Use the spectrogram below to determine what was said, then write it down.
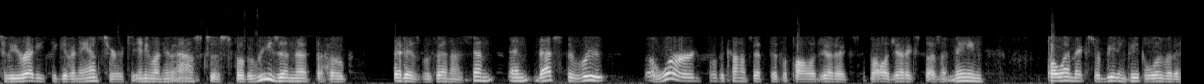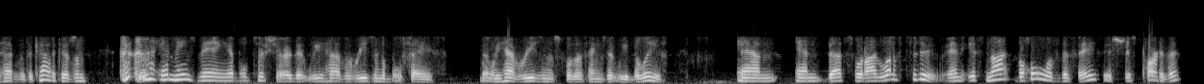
to be ready to give an answer to anyone who asks us for the reason that the hope that is within us. And and that's the root a word for the concept of apologetics. Apologetics doesn't mean polemics or beating people over the head with the catechism. it means being able to show that we have a reasonable faith, that we have reasons for the things that we believe. And and that's what I love to do. And it's not the whole of the faith, it's just part of it.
